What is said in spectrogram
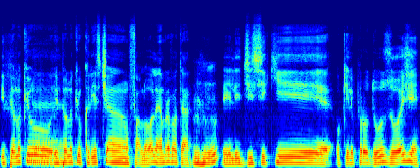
E pelo que o, É. e pelo que o Christian falou, lembra, Walter? Uhum. Ele disse que o que ele produz hoje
